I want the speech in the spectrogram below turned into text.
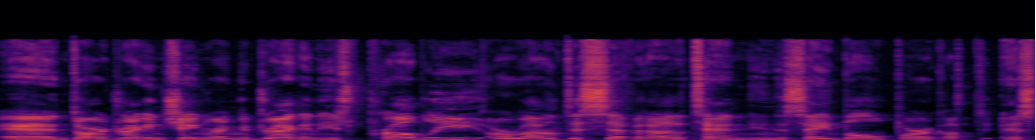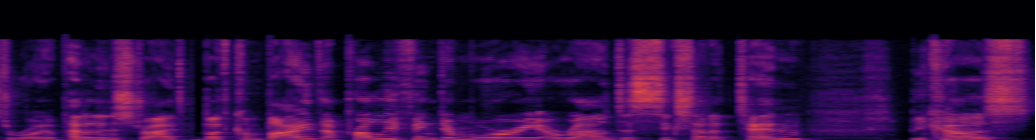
and Dark Dragon Chain Rancor Dragon is probably around the 7 out of 10 in the same ballpark as the Royal Paladin Stride. But combined, I probably think they're more around the 6 out of 10 because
